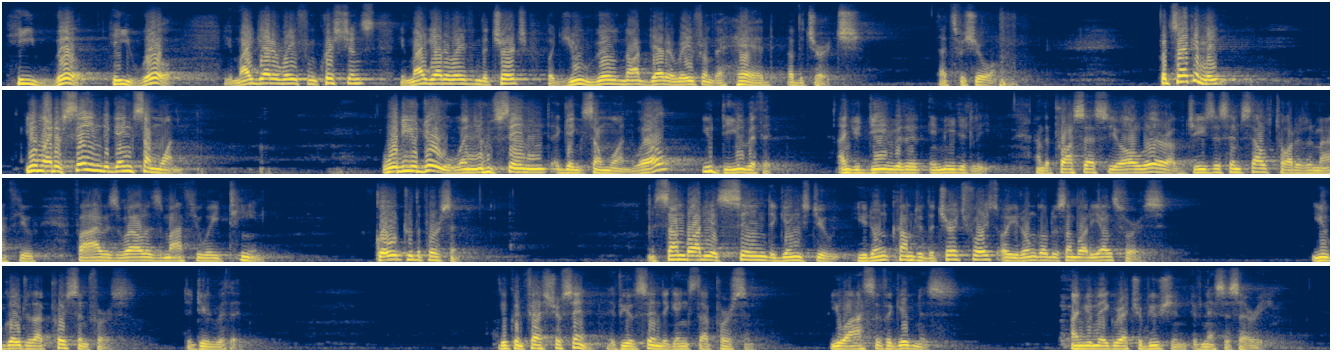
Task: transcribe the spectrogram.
He will. He will. You might get away from Christians, you might get away from the church, but you will not get away from the head of the church. That's for sure. But secondly, you might have sinned against someone. What do you do when you've sinned against someone? Well, you deal with it. And you deal with it immediately. And the process you're all aware of. Jesus himself taught it in Matthew 5 as well as Matthew 18. Go to the person. Somebody has sinned against you, you don't come to the church first or you don't go to somebody else first. You go to that person first to deal with it. You confess your sin if you have sinned against that person. You ask for forgiveness. And you make retribution if necessary.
